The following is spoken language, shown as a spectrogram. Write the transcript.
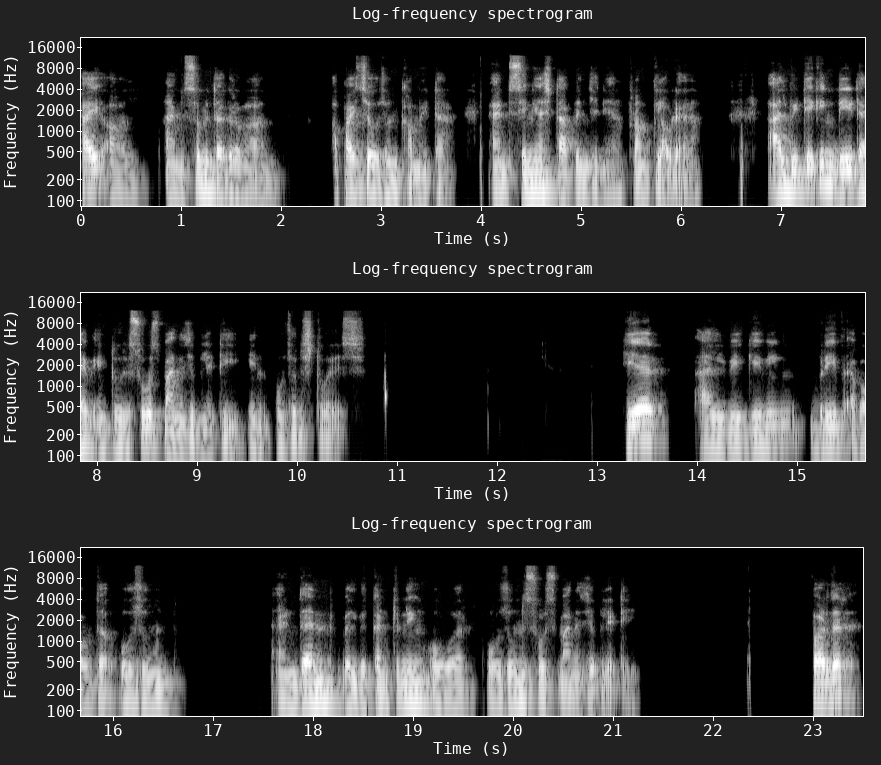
Hi all, I'm Sumit Agrawal, Apache Ozone committer and Senior Staff Engineer from Cloudera. I'll be taking deep dive into resource manageability in ozone storage. Here, I'll be giving brief about the ozone and then we'll be continuing over ozone resource manageability. Further,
